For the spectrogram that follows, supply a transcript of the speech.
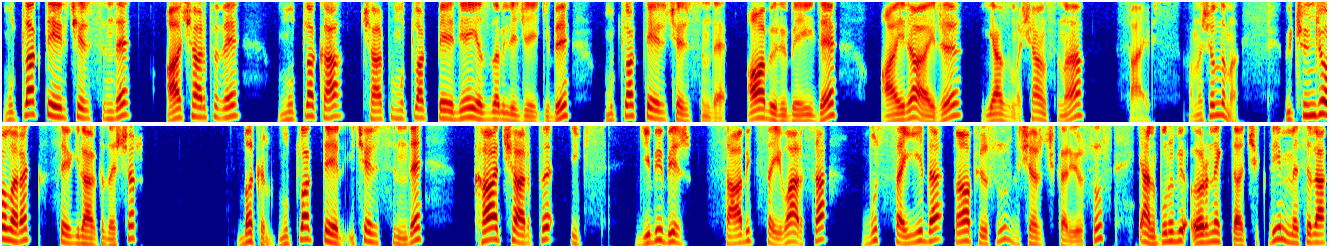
mutlak değer içerisinde a çarpı b mutlak a çarpı mutlak b diye yazılabileceği gibi mutlak değer içerisinde a bölü b'yi de ayrı ayrı yazma şansına sahibiz. Anlaşıldı mı? Üçüncü olarak sevgili arkadaşlar bakın mutlak değer içerisinde k çarpı x gibi bir sabit sayı varsa bu sayıyı da ne yapıyorsunuz? Dışarı çıkarıyorsunuz. Yani bunu bir örnekle açıklayayım. Mesela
